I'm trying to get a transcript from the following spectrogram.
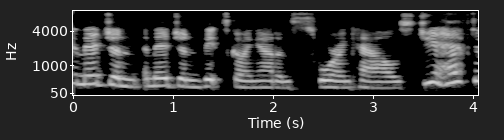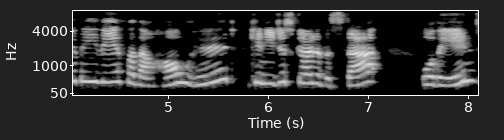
imagine imagine vets going out and scoring cows. Do you have to be there for the whole herd? Can you just go to the start or the end?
